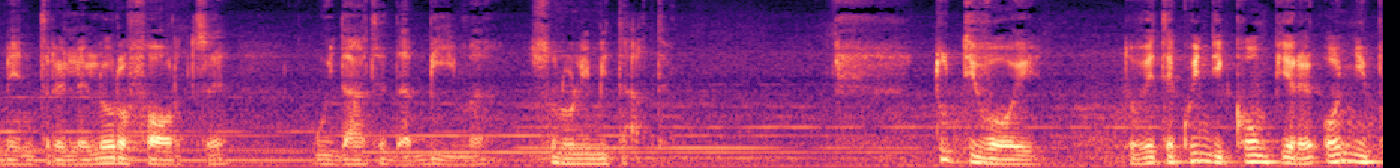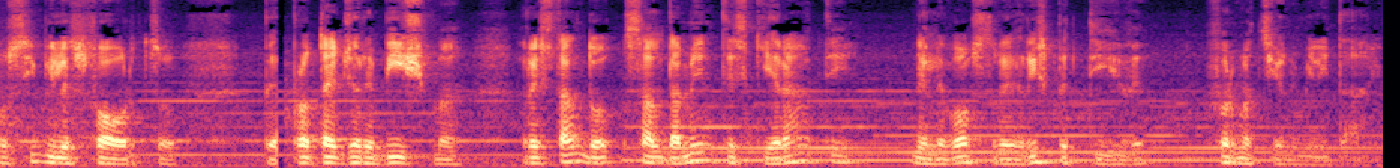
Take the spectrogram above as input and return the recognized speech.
mentre le loro forze, guidate da Bhima sono limitate. Tutti voi dovete quindi compiere ogni possibile sforzo per proteggere Bhishma, restando saldamente schierati nelle vostre rispettive formazioni militari.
